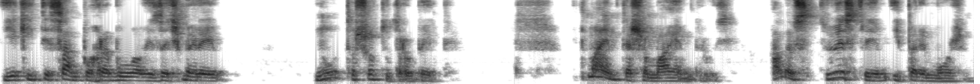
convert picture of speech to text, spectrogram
який ти сам пограбував і зачмирив. Ну, то що тут робити? Маємо те, що маємо, друзі. Але вистоїмо і переможемо.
